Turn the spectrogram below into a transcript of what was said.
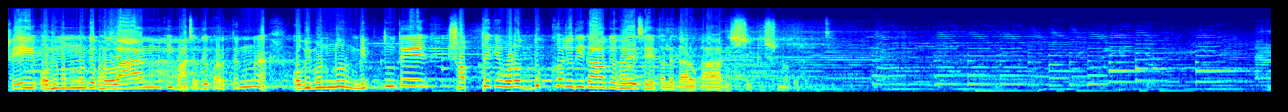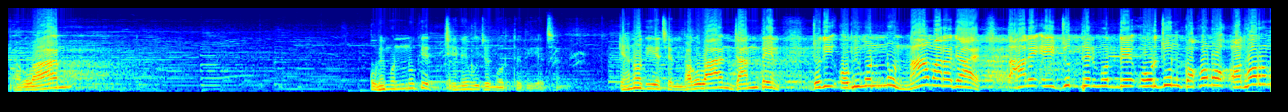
সেই অভিমন্যুকে ভগবান কি বাঁচাতে পারতেন না? অভিমন্যুর মৃত্যুতে সব থেকে বড় দুঃখ যদি কাউকে হয়েছে, তাহলে দ্বারকাধীশ শ্রীকৃষ্ণ ভগবান অভিমন্যুকে জেনে বুঝে মরতে দিয়েছেন। কেন দিয়েছেন? ভগবান জানতেন, যদি অভিমন্যু না মারা যায়, তাহলে এই যুদ্ধের মধ্যে অর্জুন কখনো অধর্ম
